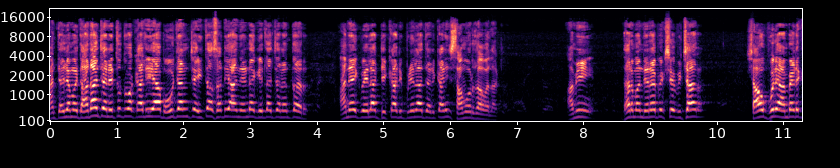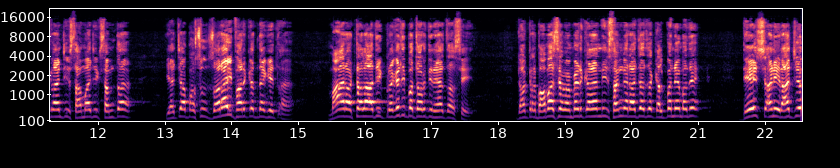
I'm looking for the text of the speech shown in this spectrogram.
आणि त्याच्यामुळे दादांच्या नेतृत्वाखाली या बहुजनांच्या हितासाठी हा निर्णय घेतल्याच्या नंतर अनेक वेळेला टीका टिप्पणीला त्या ठिकाणी सामोरं जावं लागलं. आम्ही धर्मनिरपेक्ष विचार शाहू फुले आंबेडकरांची सामाजिक समता याच्यापासून जराही फारकत न घेता महाराष्ट्राला अधिक प्रगतीपथावरती न्यायचं असेल. डॉक्टर बाबासाहेब आंबेडकरांनी संघराज्याच्या कल्पनेमध्ये देश आणि राज्य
